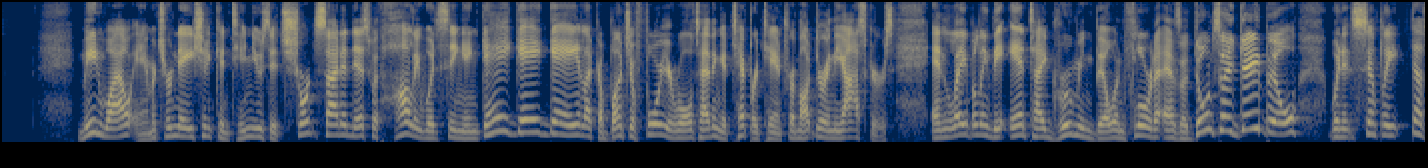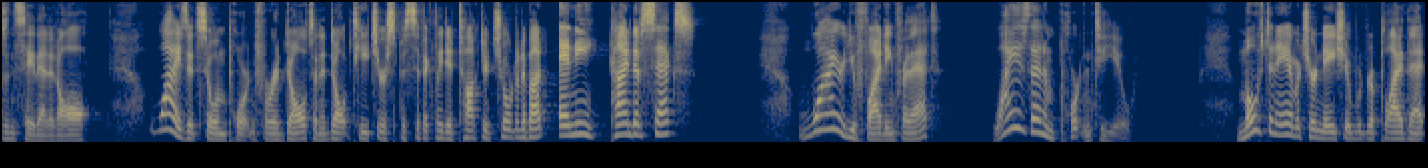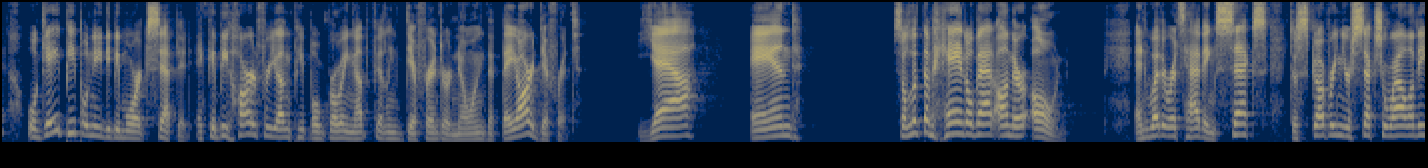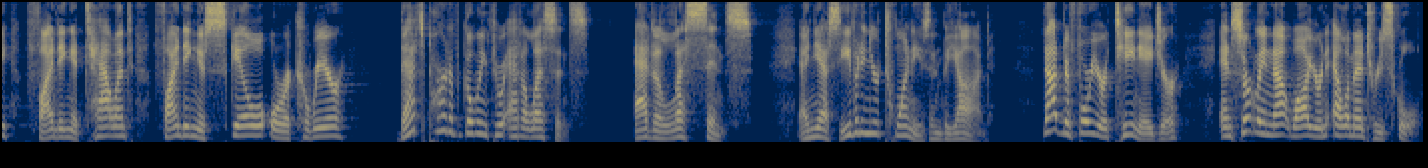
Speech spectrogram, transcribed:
Meanwhile, Amateur Nation continues its short sightedness with Hollywood singing gay, gay, gay like a bunch of four year olds having a temper tantrum out during the Oscars, and labeling the anti grooming bill in Florida as a don't say gay bill when it simply doesn't say that at all. Why is it so important for adults and adult teachers specifically to talk to children about any kind of sex? Why are you fighting for that? Why is that important to you? Most in amateur nation would reply that, well, gay people need to be more accepted. It can be hard for young people growing up feeling different or knowing that they are different. Yeah, and so let them handle that on their own. And whether it's having sex, discovering your sexuality, finding a talent, finding a skill or a career, that's part of going through adolescence. Adolescence. And yes, even in your 20s and beyond. Not before you're a teenager, and certainly not while you're in elementary school.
